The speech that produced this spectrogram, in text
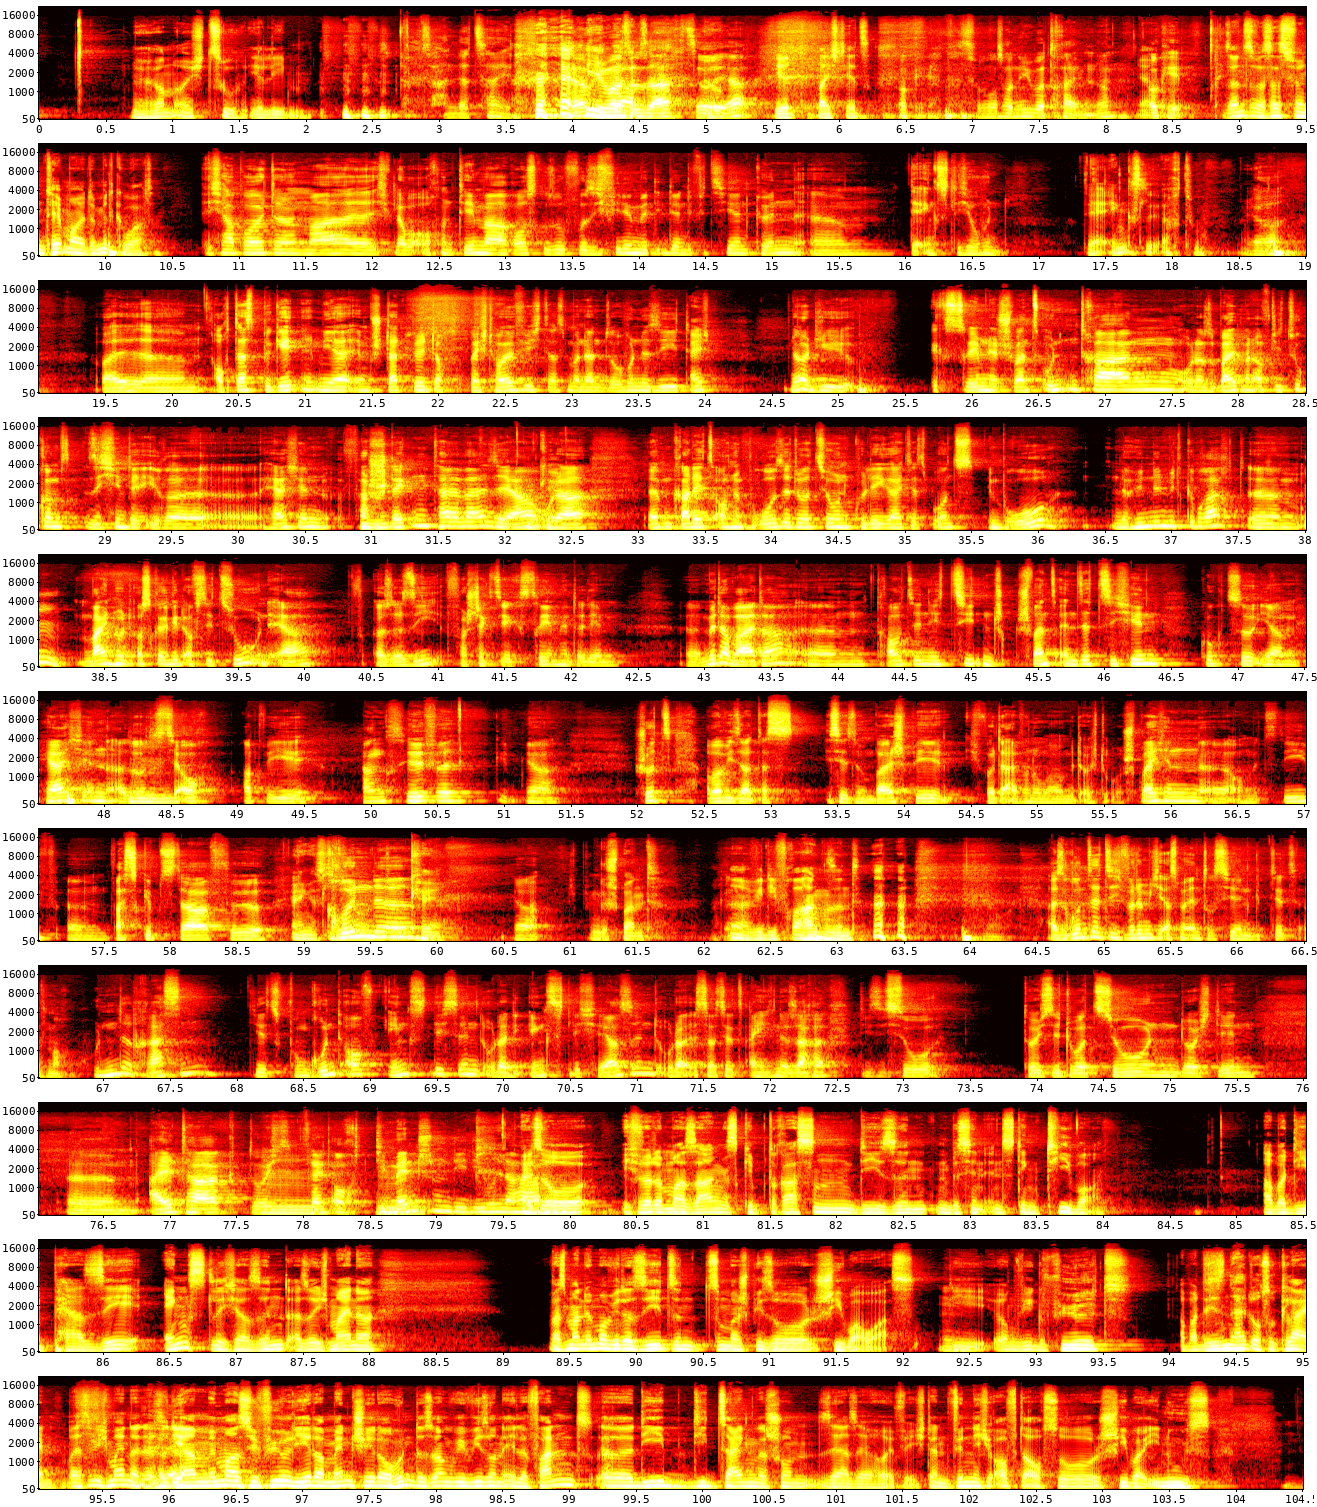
Wir hören euch zu, ihr Lieben. Das ist an der Zeit. Ja, wie man so sagt. So, ja. Jetzt reicht jetzt. Okay, das wollen wir auch nicht übertreiben. Ne? Ja. Okay. Sonst, was hast du für ein Thema heute mitgebracht? Ich habe heute mal, ich glaube, auch ein Thema rausgesucht, wo sich viele mit identifizieren können. Ähm, der ängstliche Hund. Der Ängstliche. Ach du. Ja. Weil ähm, auch das begegnet mir im Stadtbild doch recht häufig, dass man dann so Hunde sieht, Echt? ja, die extrem den Schwanz unten tragen oder sobald man auf die zukommt, sich hinter ihre äh, Herrchen verstecken teilweise, ja. Mhm. Okay. Oder ähm, gerade jetzt auch eine Bürosituation. Ein Kollege hat jetzt bei uns im Büro eine Hündin mitgebracht. Ähm, Mhm. Mein Hund Oskar geht auf sie zu und er, also sie, versteckt sich extrem hinter dem äh, Mitarbeiter, ähm, traut sie nicht, zieht den Schwanz ein, setzt sich hin, guckt zu ihrem Herrchen. Also das ist ja auch Art wie Angst, Hilfe, mir Schutz. Aber wie gesagt, das ist jetzt nur ein Beispiel. Ich wollte einfach nur mal mit euch drüber sprechen, äh, auch mit Steve. Ähm, was gibt es da für Ängstliche Gründe? Okay, Ja. bin gespannt, ja, wie die Fragen sind. Also grundsätzlich würde mich erstmal interessieren, gibt es jetzt erstmal Hunderassen, die jetzt von Grund auf ängstlich sind oder die ängstlich her sind? Oder ist das jetzt eigentlich eine Sache, die sich so durch Situationen, durch den ähm, Alltag, durch vielleicht auch die Menschen, die die Hunde haben? Also ich würde mal sagen, es gibt Rassen, die sind ein bisschen instinktiver, aber die per se ängstlicher sind. Also ich meine, was man immer wieder sieht, sind zum Beispiel so Chihuahuas, die irgendwie gefühlt, aber die sind halt auch so klein. Weißt du, wie ich meine? Also die Ja. haben immer das Gefühl, jeder Mensch, jeder Hund ist irgendwie wie so ein Elefant. Äh, die, die zeigen das schon sehr, sehr häufig. Dann finde ich oft auch so Shiba Inus,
